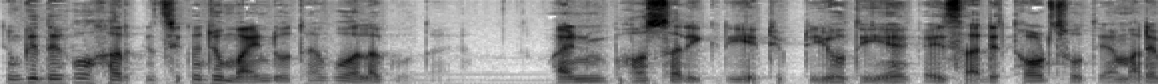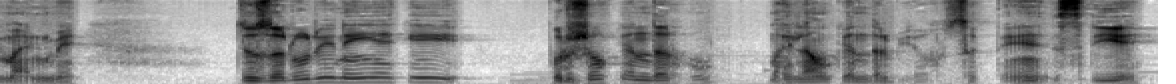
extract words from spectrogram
क्योंकि देखो, हर किसी का जो माइंड होता है वो अलग होता है। माइंड में बहुत सारी क्रिएटिविटी होती है, कई सारे थॉट्स होते हैं हमारे माइंड में, जो ज़रूरी नहीं है कि पुरुषों के अंदर हो, महिलाओं के अंदर भी हो सकते हैं। इसलिए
